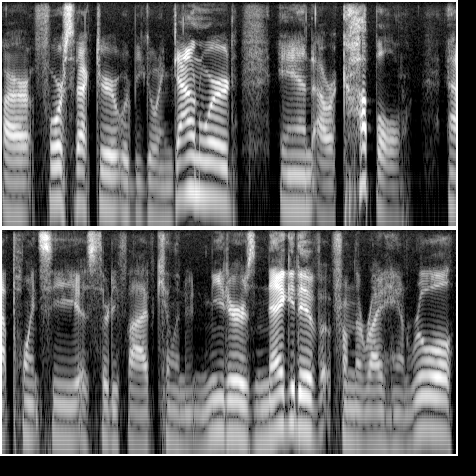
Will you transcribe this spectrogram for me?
Our force vector would be going downward, and our couple at point C is 35 kilonewton meters, negative from the right-hand rule.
